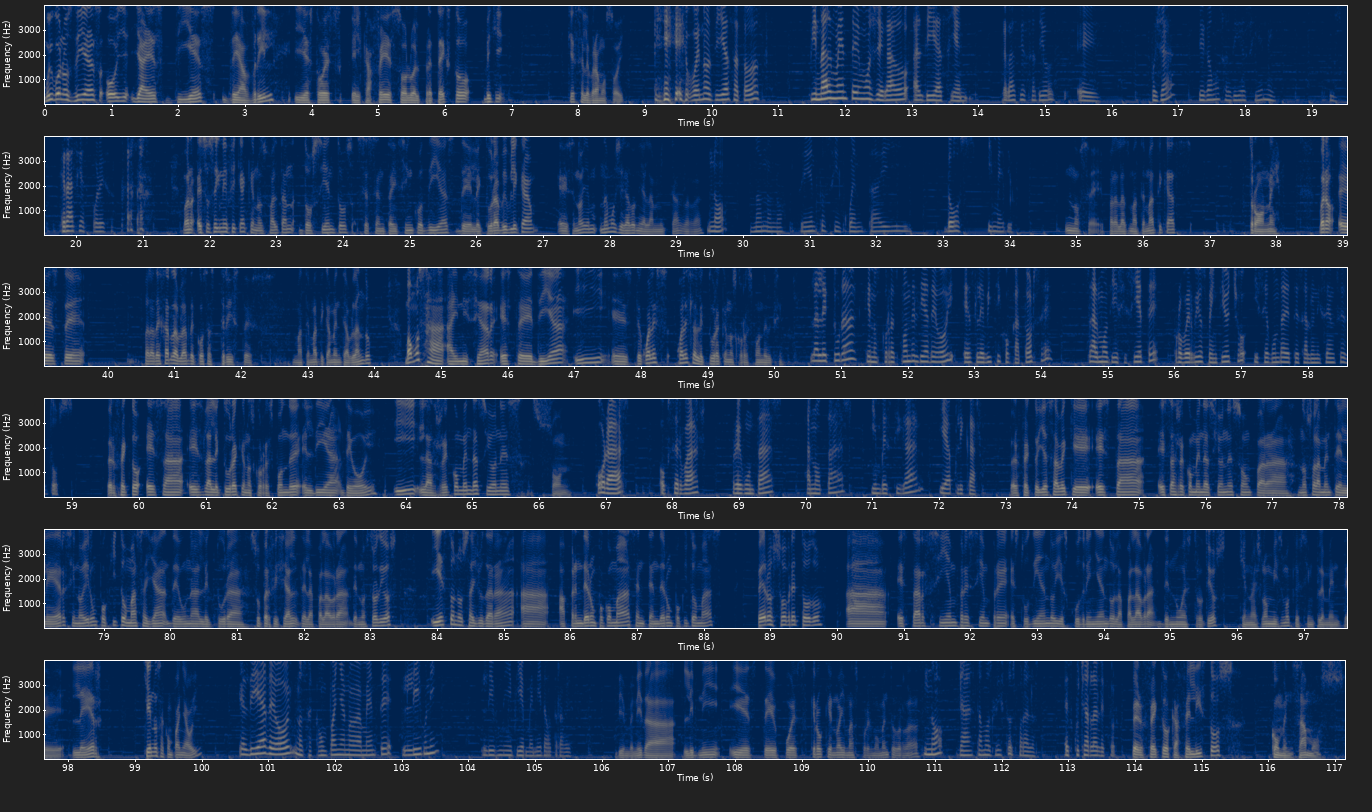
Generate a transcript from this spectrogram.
Muy buenos días, hoy ya es 10 de abril y esto es El Café es solo el pretexto. Vicky, ¿qué celebramos hoy? buenos días a todos. Finalmente hemos llegado al día 100. Gracias a Dios, eh, pues ya llegamos al día 100 y, gracias por eso. bueno, eso significa que nos faltan 265 días de lectura bíblica. no, no hemos llegado ni a la mitad, ¿verdad? No, no, no, no. 152 y medio. No sé, para las matemáticas, trone. Bueno, este, para dejar de hablar de cosas tristes, matemáticamente hablando, vamos a, iniciar este día y este, ¿cuál es, ¿cuál es la lectura que nos corresponde, Vixi? La lectura que nos corresponde el día de hoy es Levítico 14, Salmo 17, Proverbios 28 y Segunda de Tesalonicenses 2. Perfecto, esa es la lectura que nos corresponde el día de hoy y las recomendaciones son orar, observar, preguntar, anotar, investigar y aplicar. Perfecto, ya sabe que esta, estas recomendaciones son para no solamente leer, sino ir un poquito más allá de una lectura superficial de la palabra de nuestro Dios. Y esto nos ayudará a aprender un poco más, entender un poquito más pero sobre todo a estar siempre, siempre estudiando y escudriñando la palabra de nuestro Dios, que no es lo mismo que simplemente leer. ¿Quién nos acompaña hoy? El día de hoy nos acompaña nuevamente Libni. Libni, bienvenida otra vez. Bienvenida Libni y este pues creo que no hay más por el momento, ¿verdad? No, ya estamos listos para escuchar la lectura. Perfecto, café listos. Comenzamos.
